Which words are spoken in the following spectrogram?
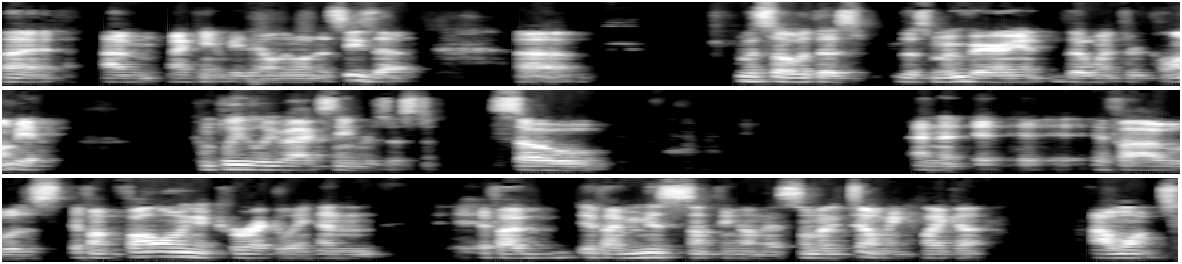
I, I'm I can't be the only one that sees that. Uh, but so with this this new variant that went through Colombia, completely vaccine resistant. So, and it, it, if I was if I'm following it correctly, and if I if I miss something on this, somebody tell me. Like, uh, I want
